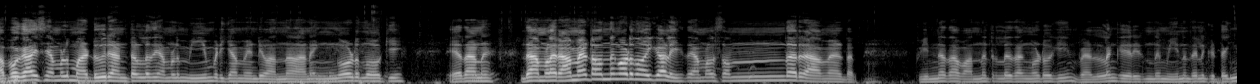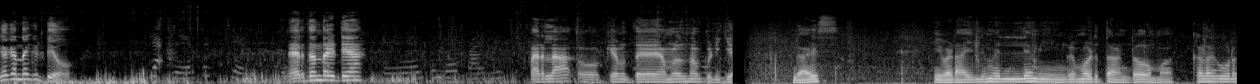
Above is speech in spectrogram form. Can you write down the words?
അപ്പൊ കാശ് നമ്മൾ മടൂർ അണ്ടുള്ളത് നമ്മൾ മീൻ പിടിക്കാൻ വേണ്ടി വന്നതാണ്. ഇങ്ങോട്ട് നോക്കി. ഏതാണ്? ഇത് നമ്മളെ രാമേട്ടൻ ഒന്നും ഇങ്ങോട്ട് നോക്കിക്കാളി. ഇത് നമ്മളെ സ്വന്തം രാമേട്ടൻ. പിന്നെ അതാ വന്നിട്ടുള്ളത് അങ്ങോട്ട് നോക്കി. വെള്ളം കയറിയിട്ടുണ്ട് മീൻ എന്തെങ്കിലും കിട്ടിയോ? നിങ്ങൾക്ക് എന്തെങ്കിലും കിട്ടിയോ? നേരത്തെ എന്താ കിട്ടിയാ? പരല. ഓക്കെ മുത്തേ. നമ്മൾ പിടിക്കുക ഗായ്സ് ഇവിടെ അതിലും വലിയ മീൻകുമെടുത്താണ്ടോ മക്കളെ കൂടെ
